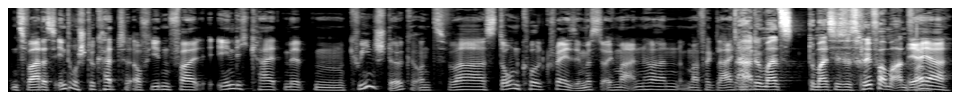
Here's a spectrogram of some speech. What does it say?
Und zwar das Intro-Stück hat auf jeden Fall Ähnlichkeit mit dem Queen-Stück. Und zwar Stone Cold Crazy. Müsst ihr euch mal anhören, mal vergleichen. Ah, du meinst, du meinst dieses Riff am Anfang? Ja, ja.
